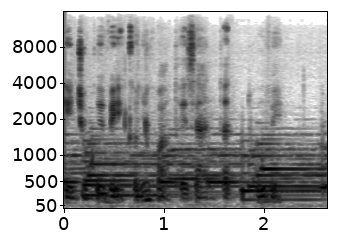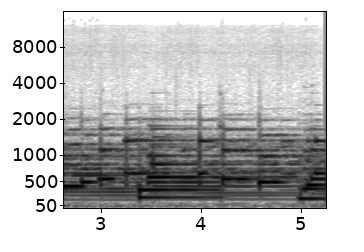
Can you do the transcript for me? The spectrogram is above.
kính chúc quý vị có những khoảng thời gian thật thú vị. thank you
